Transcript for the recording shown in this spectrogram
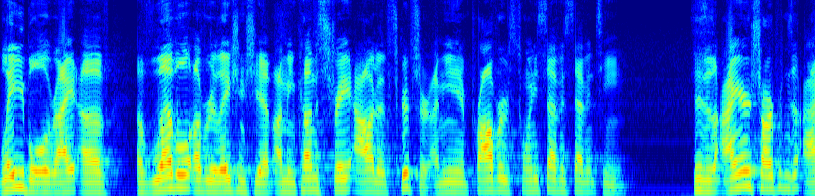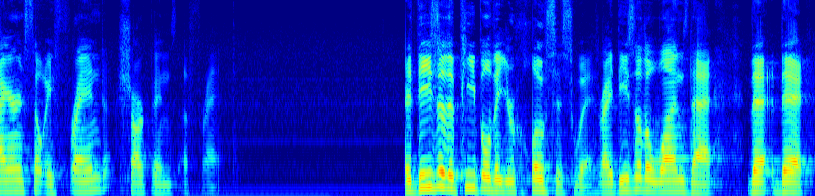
label, right, of, of level of relationship, I mean, comes straight out of Scripture. I mean, in Proverbs 27 17, it says, Iron sharpens iron, so a friend sharpens a friend. These are the people that you're closest with, right? These are the ones that, that, that,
